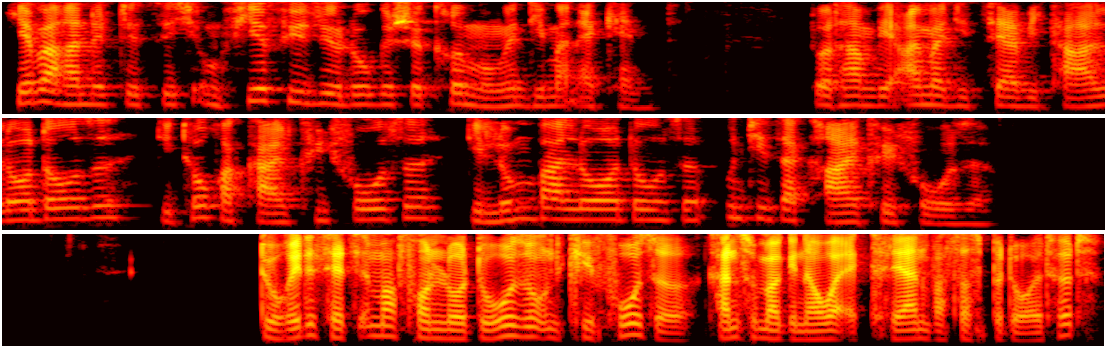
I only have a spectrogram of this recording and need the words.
Hierbei handelt es sich um vier physiologische Krümmungen, die man erkennt. Dort haben wir einmal die Zervikallordose, die Thorakalkyphose, die Lumbarlordose und die Sakralkyphose. Du redest jetzt immer von Lordose und Kyphose. Kannst du mal genauer erklären, was das bedeutet?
